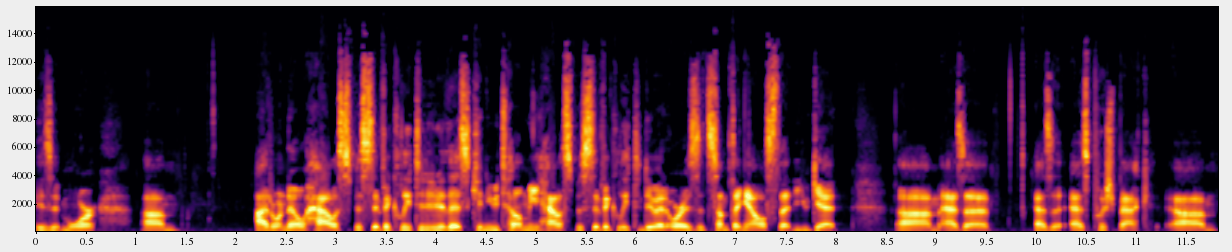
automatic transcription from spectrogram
is it more? Um, I don't know how specifically to do this. Can you tell me how specifically to do it, or is it something else that you get um, as a as a as pushback? Um,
